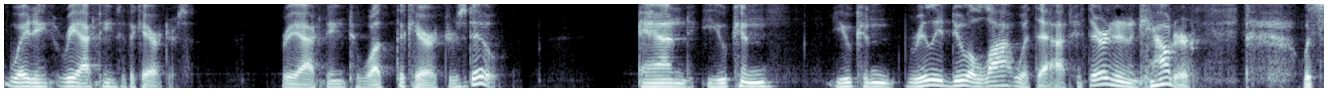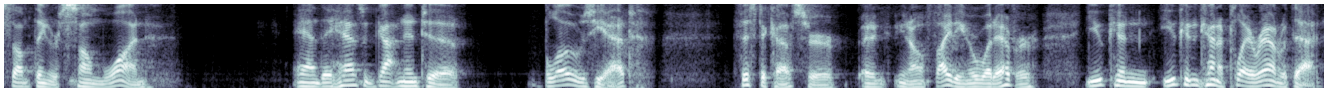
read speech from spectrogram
waiting, reacting to the characters reacting to what the characters do. And you can you can really do a lot with that. If they're in an encounter with something or someone and they hasn't gotten into blows yet, fisticuffs or uh, you know fighting or whatever, you can you can kind of play around with that.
